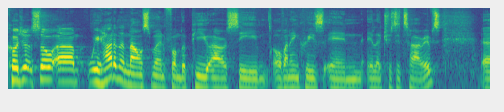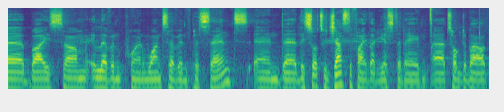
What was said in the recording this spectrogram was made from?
Kojo, so um, we had an announcement from the PURC of an increase in electricity tariffs uh, by some 11.17%. And uh, they sought to justify that yesterday. Uh, talked about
